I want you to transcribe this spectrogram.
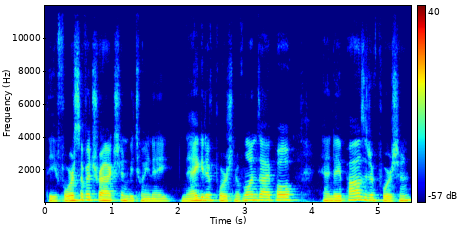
The force of attraction between a negative portion of one dipole and a positive portion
